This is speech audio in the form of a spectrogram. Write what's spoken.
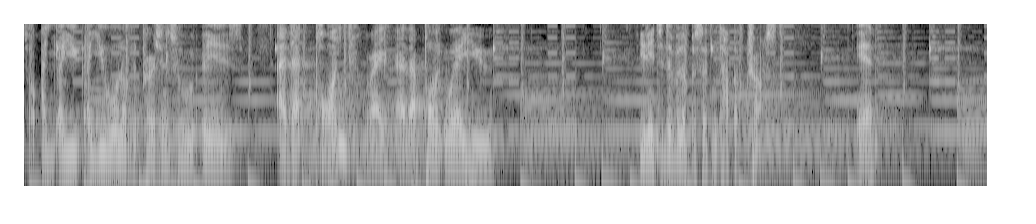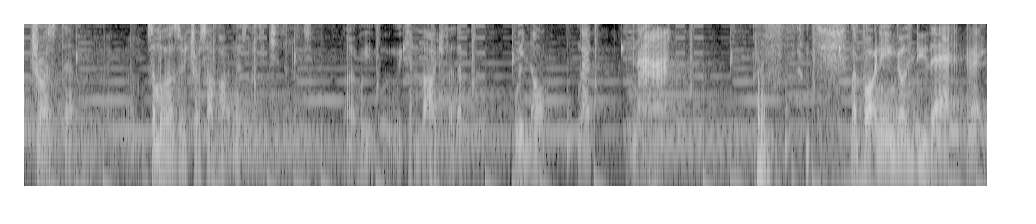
So are, are you are you one of the persons who is at that point, right? At that point where you you need to develop a certain type of trust. Yeah. Trust them. Some of us we trust our partners not to cheat on us. Uh, we we can vouch for them. We know. Like, nah, my partner ain't gonna do that, right?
